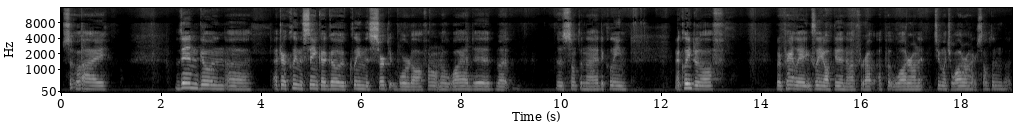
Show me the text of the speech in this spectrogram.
So I then go and uh, after I clean the sink, I go clean the circuit board off. I don't know why I did, but this is something that I had to clean. I cleaned it off, but apparently I didn't clean it off good enough, or I, I put water on it, too much water on it or something. But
